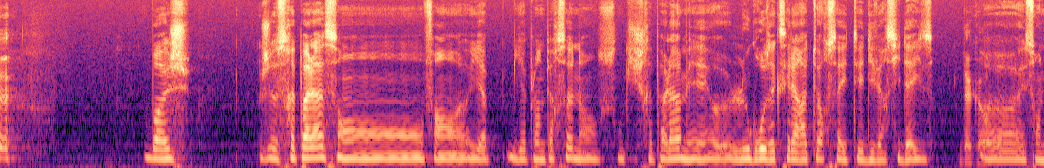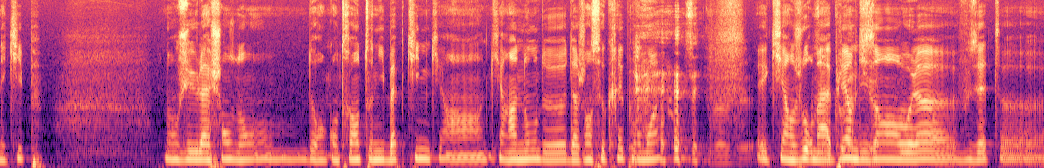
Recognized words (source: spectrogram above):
Bah, je je serais pas là sans. Enfin, il y a, il y a plein de personnes hein, sans qui je serais pas là, mais euh, le gros accélérateur, ça a été Diversity Days. D'accord. euh, et son équipe. Donc j'ai eu la chance de rencontrer Anthony Babkin, qui a un, qui a un nom d'agent secret pour moi, et qui un jour m'a appelé en me disant voilà, vous êtes, euh,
